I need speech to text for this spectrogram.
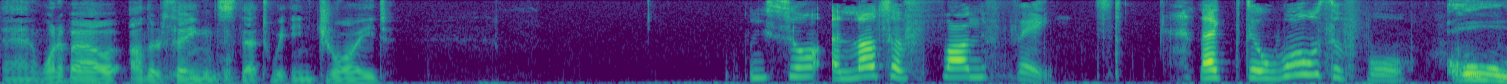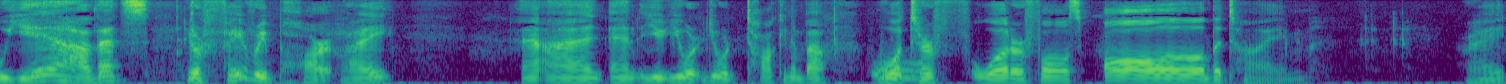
and what about other things that we enjoyed? We saw a lot of fun things, like the waterfall. Oh yeah, that's your favorite part, right? And and, and you you were you were talking about water waterfalls all the time, right?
